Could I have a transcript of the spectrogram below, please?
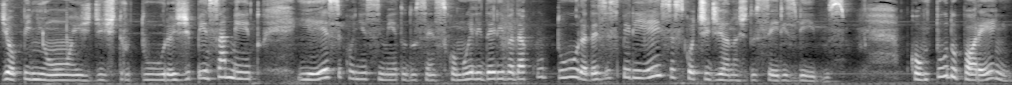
de opiniões, de estruturas, de pensamento. E esse conhecimento do senso comum, ele deriva da cultura, das experiências cotidianas dos seres vivos. Contudo, porém,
